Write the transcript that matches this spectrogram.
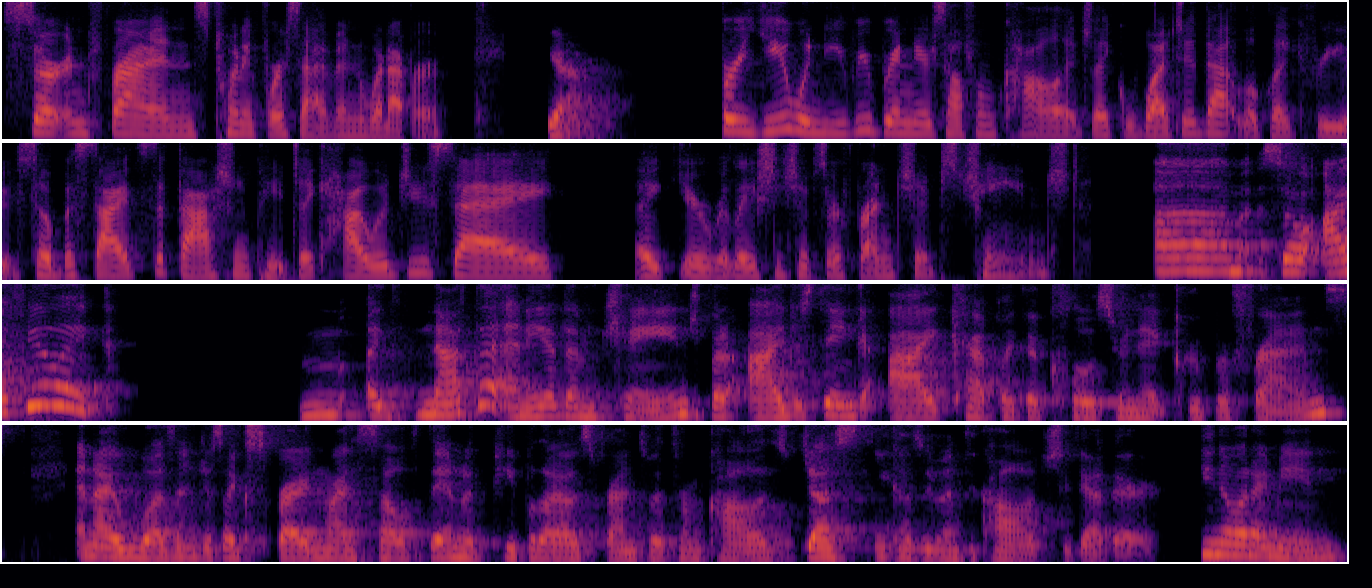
certain friends 24 7 whatever yeah. for you when you rebranded yourself from college like what did that look like for you so besides the fashion page like how would you say like your relationships or friendships changed Um, so I feel like like not that any of them changed, but I just think I kept like a closer knit group of friends. And I wasn't just like spreading myself thin with people that I was friends with from college just because we went to college together. You know what I mean?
